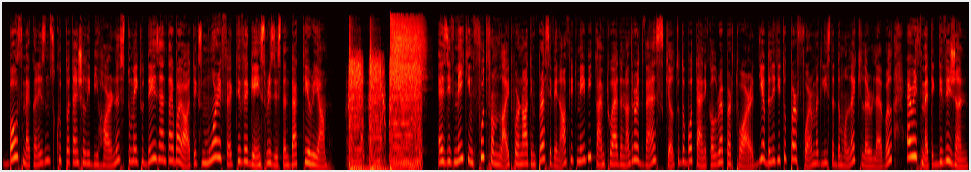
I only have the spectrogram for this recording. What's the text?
Both mechanisms could potentially be harnessed to make today's antibiotics more effective against resistant bacteria. As if making food from light were not impressive enough, it may be time to add another advanced skill to the botanical repertoire the ability to perform, at least at the molecular level, arithmetic division.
